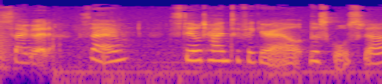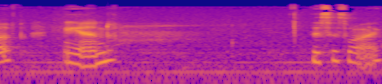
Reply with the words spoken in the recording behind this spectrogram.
So good. So, still trying to figure out the school stuff and this is why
